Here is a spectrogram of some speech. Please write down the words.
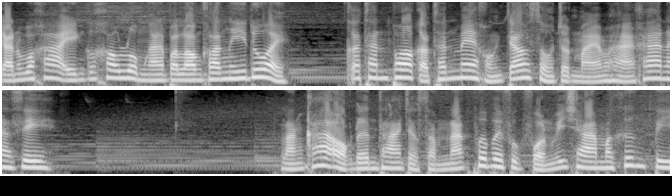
กันว่าข้าเองก็เข้าร่วมงานประลองครั้งนี้ด้วย ก็ท่านพ่อกับท่านแม่ของเจ้าส่งจดหมายมาหาข้านะสิ หลังข้าออกเดินทางจากสำนักเพื่อไปฝึกฝนวิชามาครึ่งปี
